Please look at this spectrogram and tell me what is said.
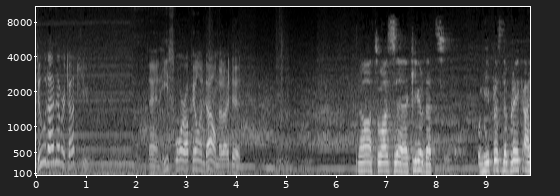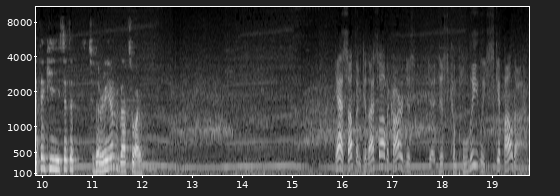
dude, I never touched you. And he swore uphill and down that I did. No, it was uh, clear that when he pressed the brake, I think he set it to the rear, that's why. Yeah, something, because I saw the car just uh, just completely skip out on him.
